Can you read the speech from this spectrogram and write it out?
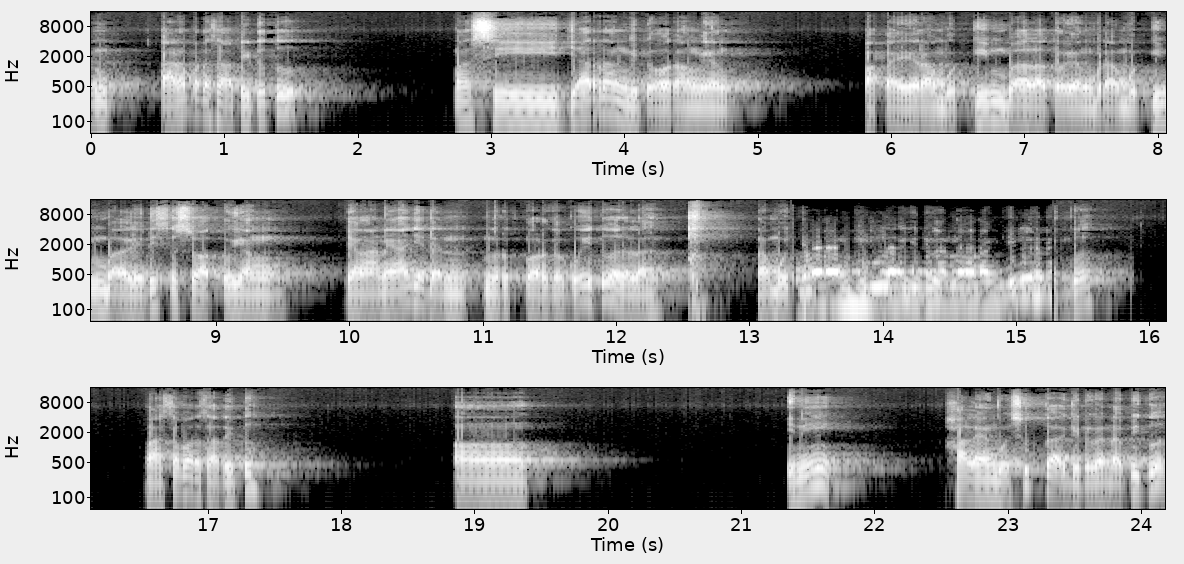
kan. Karena pada saat itu tuh masih jarang gitu orang yang pakai rambut gimbal atau yang berambut gimbal. Jadi sesuatu yang yang aneh aja dan menurut keluarga gue itu adalah rambut gila gitu kan orang gila. Dan gue rasa pada saat itu uh, ini hal yang gue suka gitu kan tapi gue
